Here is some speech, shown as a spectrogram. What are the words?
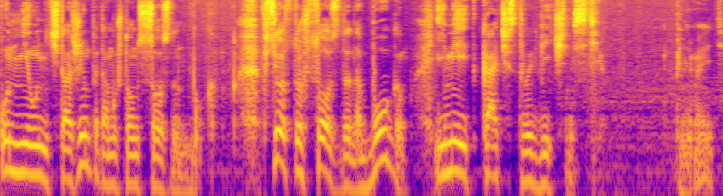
он не уничтожим, потому что он создан Богом. Все, что создано Богом, имеет качество вечности. Понимаете?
